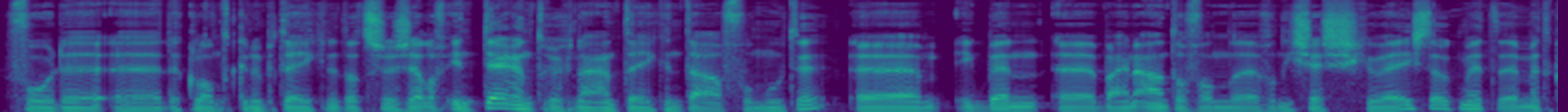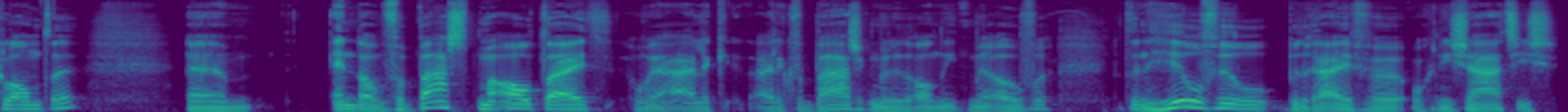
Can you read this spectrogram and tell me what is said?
voor de, uh, de klant kunnen betekenen dat ze zelf intern terug naar een tekentafel moeten. Uh, ik ben uh, bij een aantal van, de, van die sessies geweest, ook met, uh, met klanten. Um, en dan verbaast het me altijd, ja, eigenlijk, eigenlijk verbaas ik me er al niet meer over, dat in heel veel bedrijven, organisaties,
